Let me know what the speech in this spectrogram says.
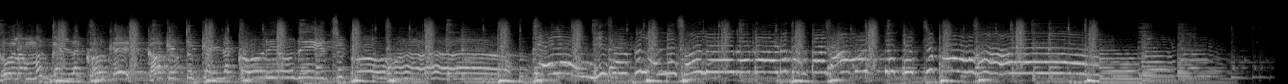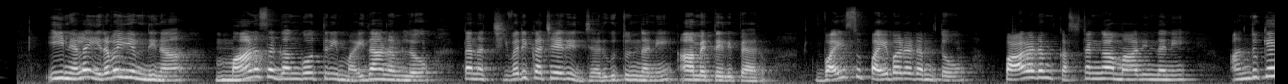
కోలమ్మ గళ్ళ కోకే కాకెత్తు కెళ్ళ పుచ్చుకోవా ఈ నెల ఇరవై ఎనిమిదిన మానస గంగోత్రి మైదానంలో తన చివరి కచేరీ జరుగుతుందని ఆమె తెలిపారు. వయసు పైబడడంతో పాడడం కష్టంగా మారిందని అందుకే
